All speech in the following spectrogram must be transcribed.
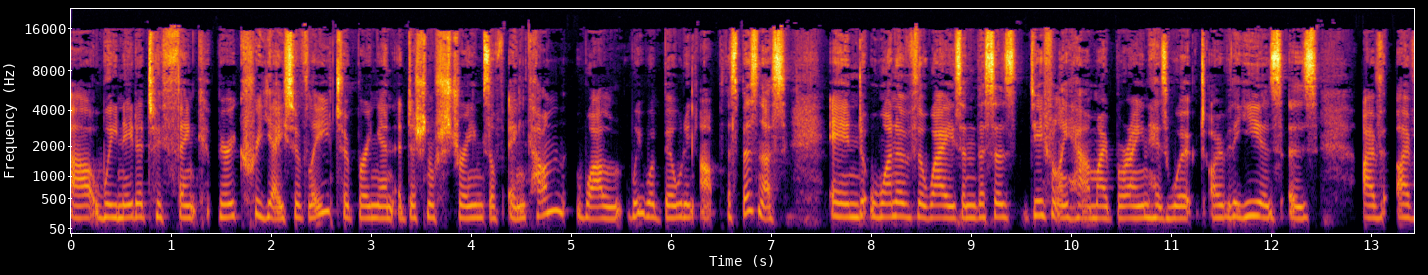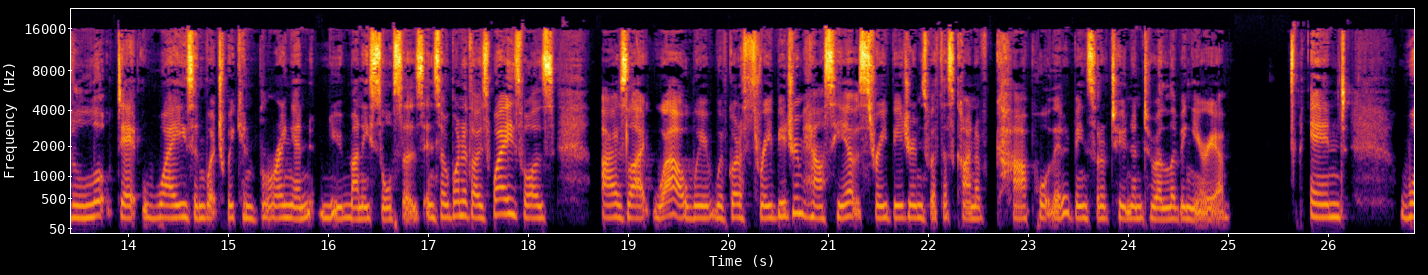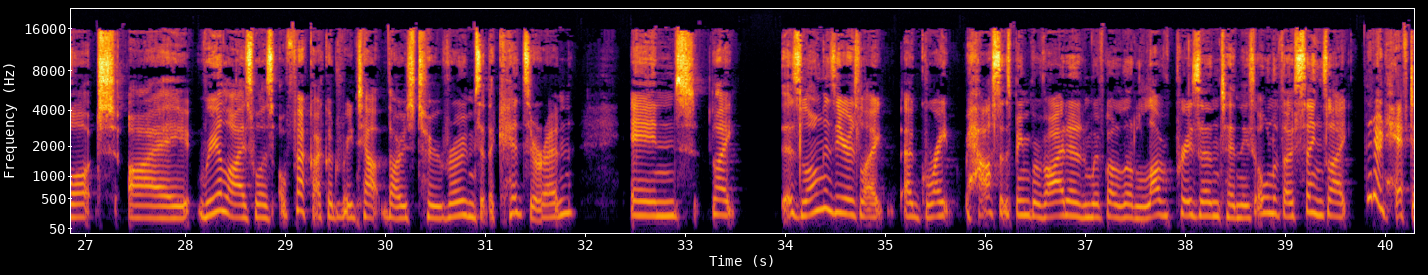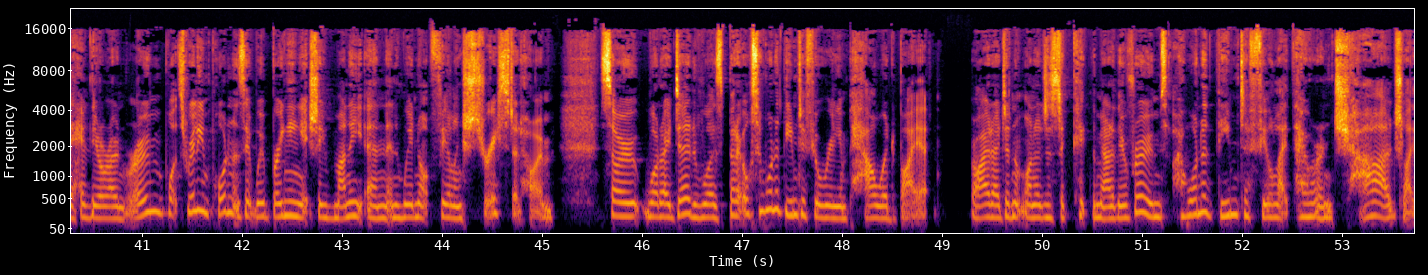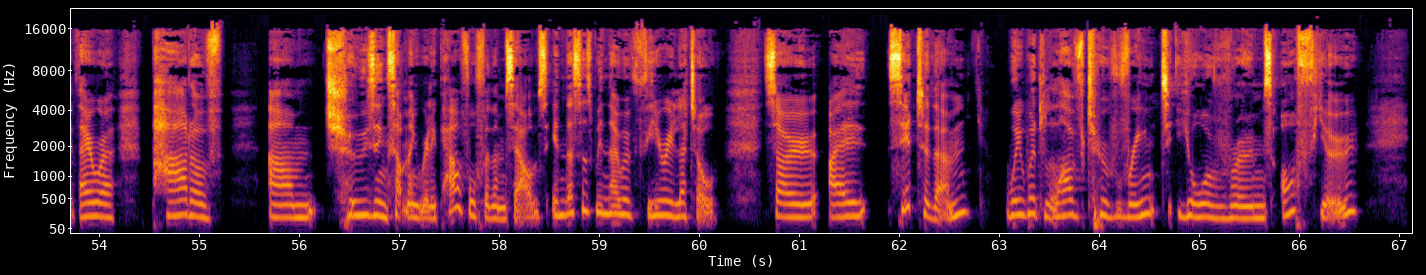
uh, we needed to think very creatively to bring in additional streams of income while we were building up this business. And one of the ways, and this is definitely how my brain has worked over the years, is I've I've looked at ways in which we can bring in new money sources. And so one of those ways was I was like, wow, we have got a three bedroom house here. It was three bedrooms with this kind of carport that had been sort of turned into a living area. And what I realized was, oh, fuck, I could rent out those two rooms that the kids are in. And like, as long as there is like a great house that's been provided and we've got a little love present and there's all of those things, like they don't have to have their own room. What's really important is that we're bringing actually money in and we're not feeling stressed at home. So what I did was, but I also wanted them to feel really empowered by it right? I didn't want to just kick them out of their rooms. I wanted them to feel like they were in charge, like they were part of um, choosing something really powerful for themselves. And this is when they were very little. So I said to them, We would love to rent your rooms off you.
